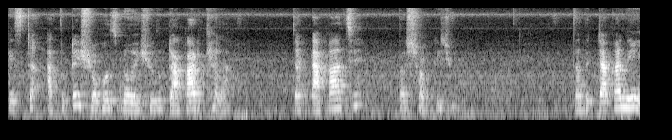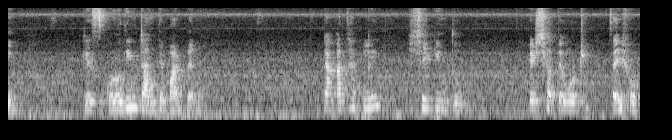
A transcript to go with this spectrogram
কেসটা এতটাই সহজ নয়, শুধু টাকার খেলা। যার টাকা আছে, তার সব কিছু যাদের টাকা নেই কেস কোনোদিন টানতে পারবে না। টাকা থাকলেই সে কিন্তু এর সাথে ওর যাই হোক,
